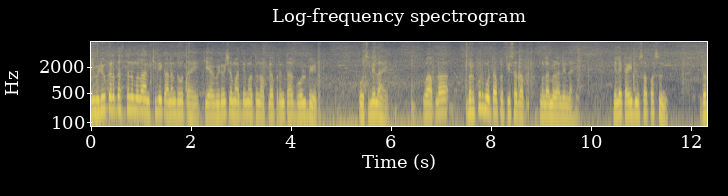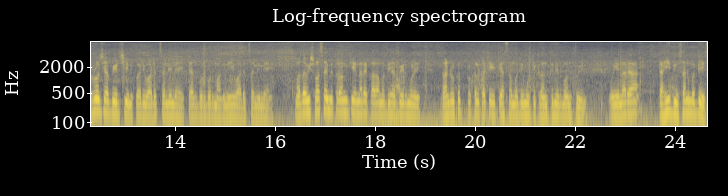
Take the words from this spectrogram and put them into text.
हे व्हिडिओ करत असताना मला आणखीन एक आनंद होत आहे की या व्हिडिओच्या माध्यमातून आपल्यापर्यंत हा गोल बेड पोचलेला आहे व आपला भरपूर मोठा प्रतिसाद आप मला मिळालेला आहे. गेल्या काही दिवसापासून दररोज या बेडची इन्क्वायरी वाढत चाललेली आहे. त्याचबरोबर मागणीही वाढत चाललेली आहे. माझा विश्वास आहे मित्रांनो की येणाऱ्या काळामध्ये ह्या बेडमुळे गांडूळखत प्रकल्पाच्या इतिहासामध्ये मोठी क्रांती निर्माण होईल व येणाऱ्या काही दिवसांमध्येच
